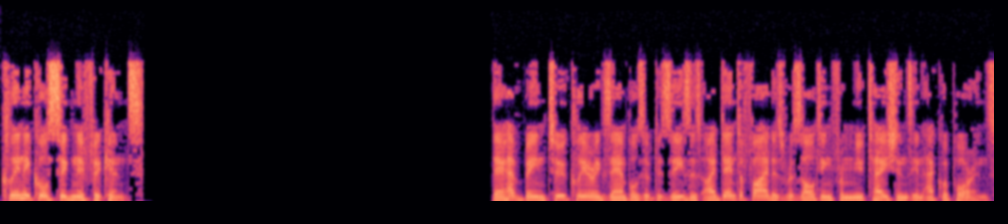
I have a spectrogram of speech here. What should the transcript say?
Clinical significance There have been two clear examples of diseases identified as resulting from mutations in aquaporins.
